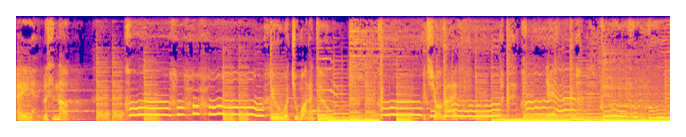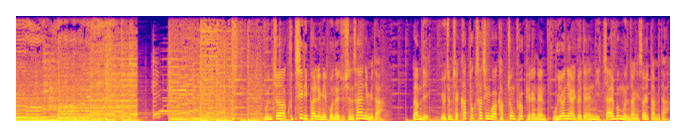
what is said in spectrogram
Hey, listen up. Do what you wanna do. It's your life. 문자 9728님이 보내주신 사연입니다. 람디, 요즘 제 카톡 사진과 각종 프로필에는 우연히 알게 된 이 짧은 문장이 써 있답니다.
